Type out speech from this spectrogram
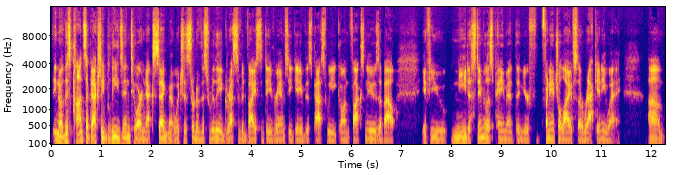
you know this concept actually bleeds into our next segment, which is sort of this really aggressive advice that Dave Ramsey gave this past week on Fox News about if you need a stimulus payment, then your financial life's a wreck anyway. Um,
